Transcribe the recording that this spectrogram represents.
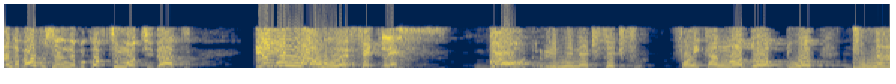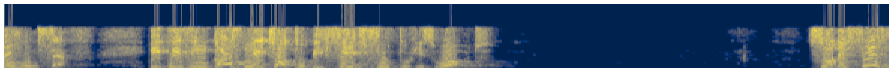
and the Bible says in the book of Timothy that even when we were faithless, God remained faithful. For he cannot do, do what? Deny himself. It is in God's nature to be faithful to his word. So the first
